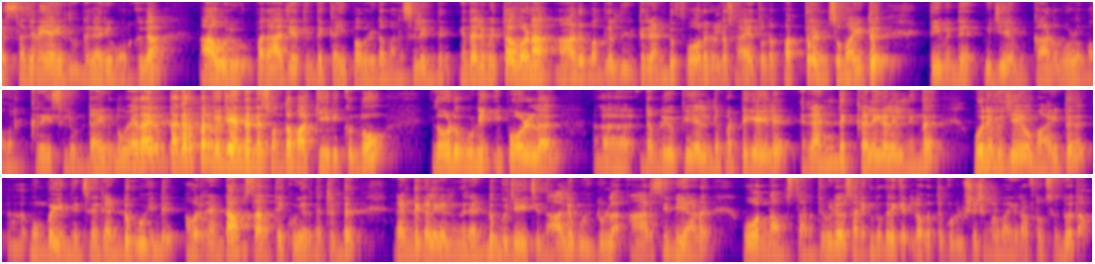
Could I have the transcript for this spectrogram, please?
എസ് സജനയായിരുന്നു എന്ന കാര്യം ഓർക്കുക. ആ ഒരു പരാജയത്തിന്റെ കയ്പ് അവരുടെ മനസ്സിലുണ്ട്. എന്തായാലും ഇത്തവണ ആറ് പന്തുകൾ നേരിട്ട് രണ്ട് ഫോറുകളുടെ സഹായത്തോടെ പത്ത് റൺസുമായിട്ട് ടീമിന്റെ വിജയം കാണുവോളം അവർ ക്രീസിലുണ്ടായിരുന്നു ഏതായാലും തകർപ്പൻ വിജയം തന്നെ സ്വന്തമാക്കിയിരിക്കുന്നു. ഇതോടുകൂടി ഇപ്പോൾ ഡബ്ല്യു പി എല്ലിന്റെ പട്ടികയിൽ രണ്ട് കളികളിൽ നിന്ന് ഒരു വിജയവുമായിട്ട് മുംബൈ ഇന്ത്യൻസിന് രണ്ട് പോയിന്റ് അവർ രണ്ടാം സ്ഥാനത്തേക്ക് ഉയർന്നിട്ടുണ്ട്. രണ്ട് കളികളിൽ നിന്ന് രണ്ടും വിജയിച്ച് നാല് പോയിന്റുള്ള ആർ സി ബി ആണ് ഒന്നാം സ്ഥാനത്ത്. വീഡിയോ അവസാനിക്കുന്നു. ക്രിക്കറ്റ് ലോകത്തെ കൂടുതൽ വിശേഷങ്ങളുമായി ഗ്രാഫ്റ്റോക്സ് കൊണ്ടുവെത്താം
